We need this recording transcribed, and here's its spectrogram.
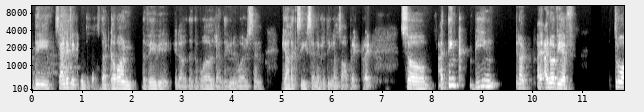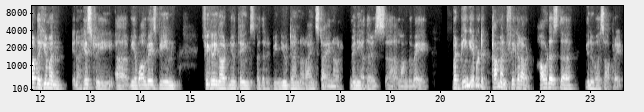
the scientific principles that govern the way we, you know, the, the world and the universe and galaxies and everything else operate, right? So I think being, you know, I, I know we have throughout the human, you know, history, uh, we have always been figuring out new things, whether it be Newton or Einstein or many others uh, along the way. But being able to come and figure out how does the universe operate,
